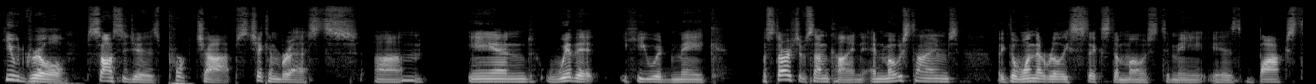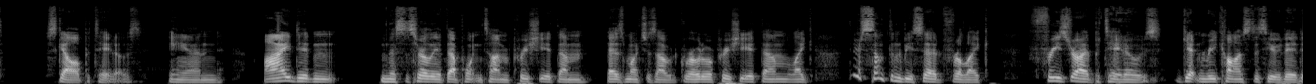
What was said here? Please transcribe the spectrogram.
he would grill sausages, pork chops, chicken breasts, um, and with it he would make a starch of some kind. And most times, like the one that really sticks the most to me is boxed scallop potatoes, and I didn't necessarily at that point in time appreciate them as much as I would grow to appreciate them. Like there's something to be said for like freeze dried potatoes getting reconstituted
